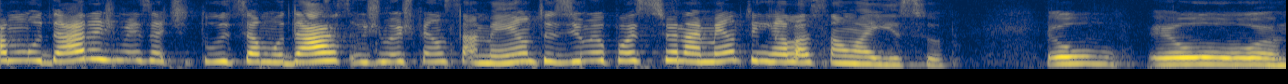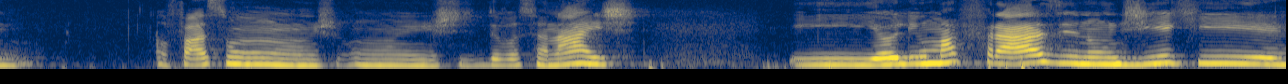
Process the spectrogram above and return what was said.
a mudar as minhas atitudes, a mudar os meus pensamentos e o meu posicionamento em relação a isso. Eu, eu, eu faço uns, uns devocionais e eu li uma frase num dia que,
